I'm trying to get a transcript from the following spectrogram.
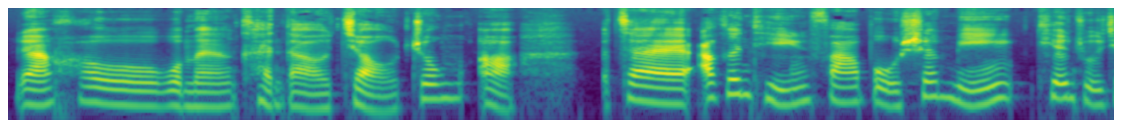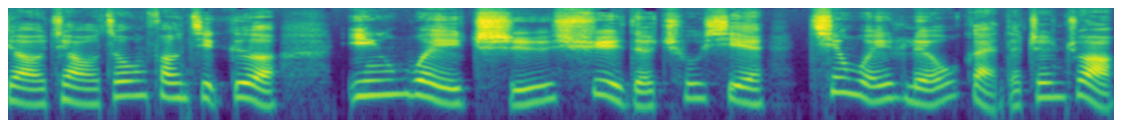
然后我们看到脚中啊。在阿根廷发布声明，天主教教宗方济各因为持续的出现轻微流感的症状，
